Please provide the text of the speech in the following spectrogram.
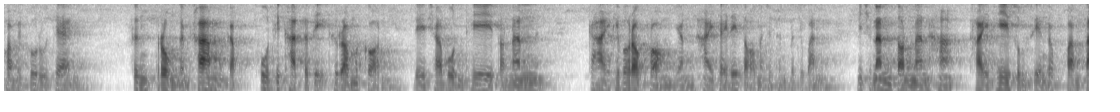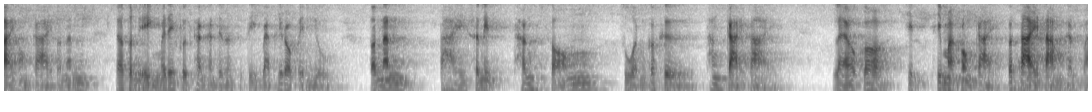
ความเป็นผู้รู้แจ้ง ซึ่งตรงกันข้ามกับผู้ที่ขาดสติคือเราเมื่อก่อน เดชาบุญที่ตอนนั้นกายที่พวกเราครองยังหายใจได้ต่อมาจนถึงปัจจุบันมิฉะนั้นตอนนั้นหากใครที่สุ่มเสี่ยงกับความตายของกายตอนนั้น แล้วตนเองไม่ได้ฝึกทางการเจริญสติแบบที่เราเป็นอยู่ ตอนนั้นตายสนิททั้งสองส่วนก็คือทั้งกายตาย แล้วก็จิตที่มาครองกายก็ตายตามกันไป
